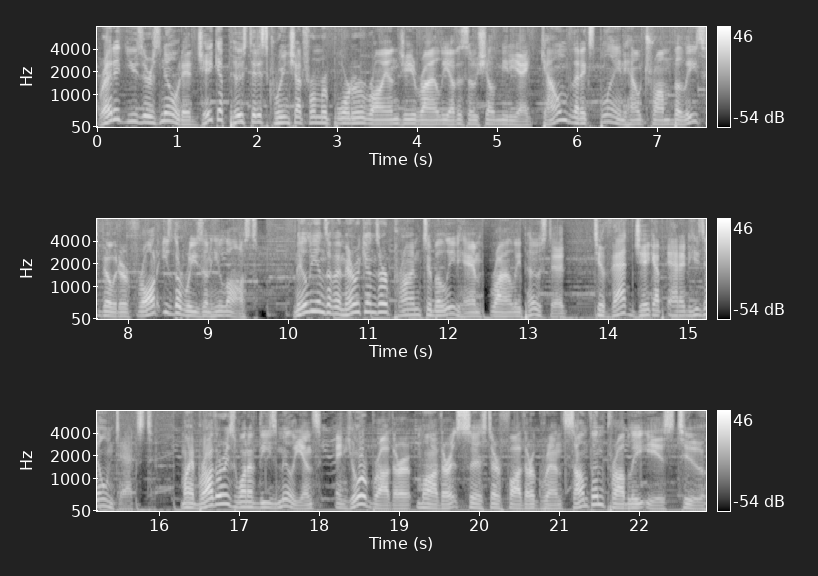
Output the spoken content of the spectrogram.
Reddit users noted Jacob posted a screenshot from reporter Ryan J. Reilly of a social media account that explained how Trump believes voter fraud is the reason he lost. Millions of Americans are primed to believe him, Reilly posted. To that, Jacob added his own text. My brother is one of these millions, and your brother, mother, sister, father, grand something probably is too,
